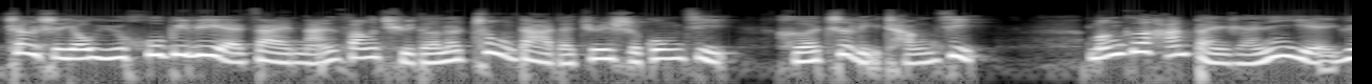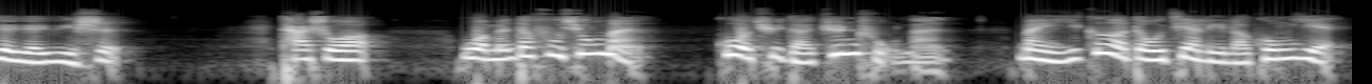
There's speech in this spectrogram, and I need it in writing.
正是由于忽必烈在南方取得了重大的军事功绩和治理成绩，蒙哥汗本人也跃跃欲试。他说：“我们的父兄们，过去的君主们，每一个都建立了功业，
